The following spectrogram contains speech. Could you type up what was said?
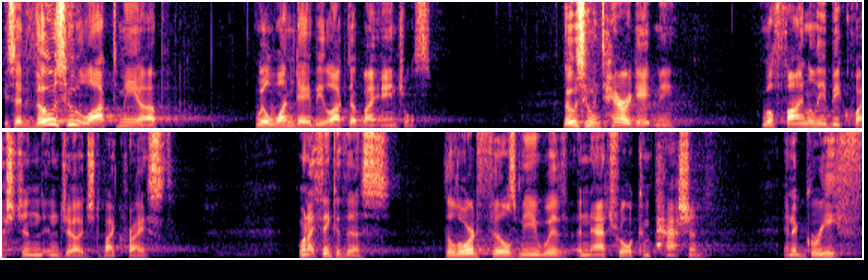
He said, Those who locked me up will one day be locked up by angels. Those who interrogate me will finally be questioned and judged by Christ. When I think of this, the Lord fills me with a natural compassion and a grief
